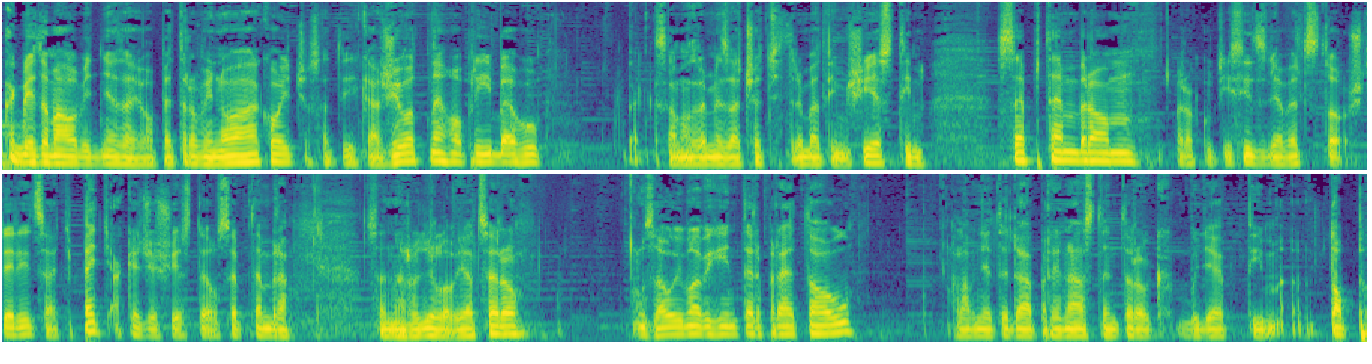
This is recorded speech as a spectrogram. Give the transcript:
Ak by to malo byť dnes aj o Petrovi Novákovi, čo sa týka životného príbehu, tak samozrejme začať treba tým 6. septembrom roku 1945 a keďže 6. septembra sa narodilo viacero zaujímavých interpretov, hlavne teda pre nás tento rok bude tým top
